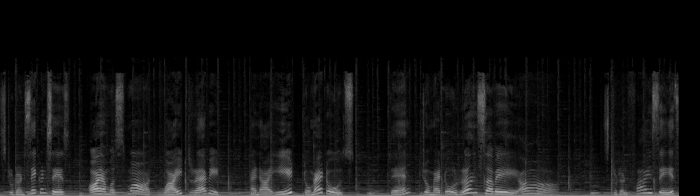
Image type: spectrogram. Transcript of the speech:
Student 2 says, I am a smart white rabbit and I eat tomatoes. Then tomato runs away. Ah. Student 5 says,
